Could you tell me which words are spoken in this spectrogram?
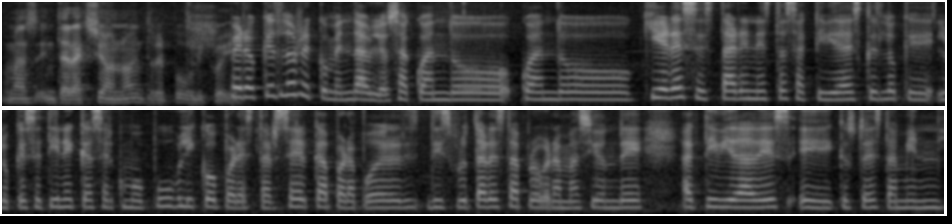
más interacción, ¿no? Entre el público. Y... Pero, ¿qué es lo recomendable? O sea, cuando, cuando quieres estar en estas actividades, ¿qué es lo que, lo que se tiene que hacer como público para estar cerca, para poder disfrutar de esta programación de actividades eh, que ustedes también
